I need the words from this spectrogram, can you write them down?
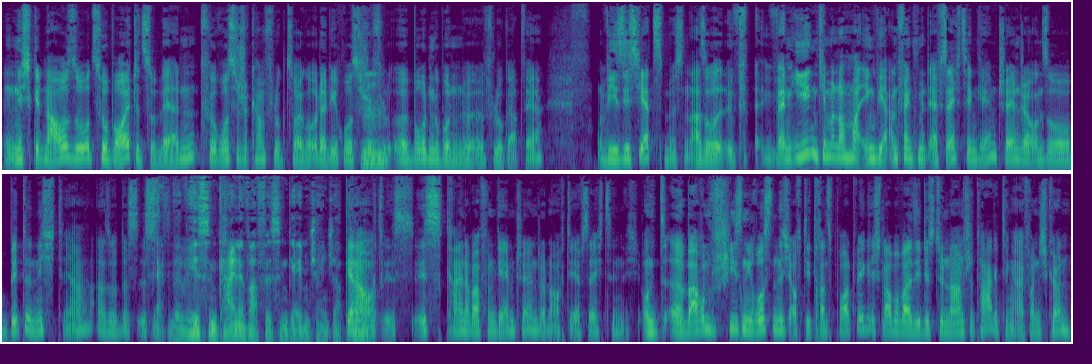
nicht genauso zur Beute zu werden für russische Kampfflugzeuge oder die russische Fl äh, bodengebundene Flugabwehr wie sie es jetzt müssen. Also wenn irgendjemand noch mal irgendwie anfängt mit F-16 Gamechanger und so, bitte nicht, ja. Also das ist Ja, wir wissen, keine Waffe ist ein Gamechanger. Genau, es ist keine Waffe ein Gamechanger und auch die F-16 nicht. Und äh, warum schießen die Russen nicht auf die Transportwege? Ich glaube, weil sie das dynamische Targeting einfach nicht können.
